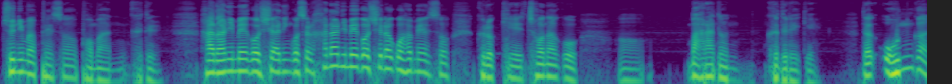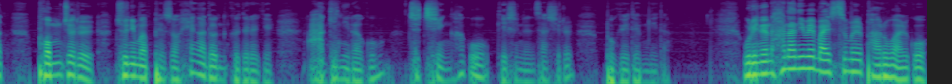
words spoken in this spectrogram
주님 앞에서 범한 그들, 하나님의 것이 아닌 것을 하나님의 것이라고 하면서 그렇게 전하고 어, 말하던 그들에게 온갖 범죄를 주님 앞에서 행하던 그들에게 악인이라고 지칭하고 계시는 사실을 보게 됩니다. 우리는 하나님의 말씀을 바로 알고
